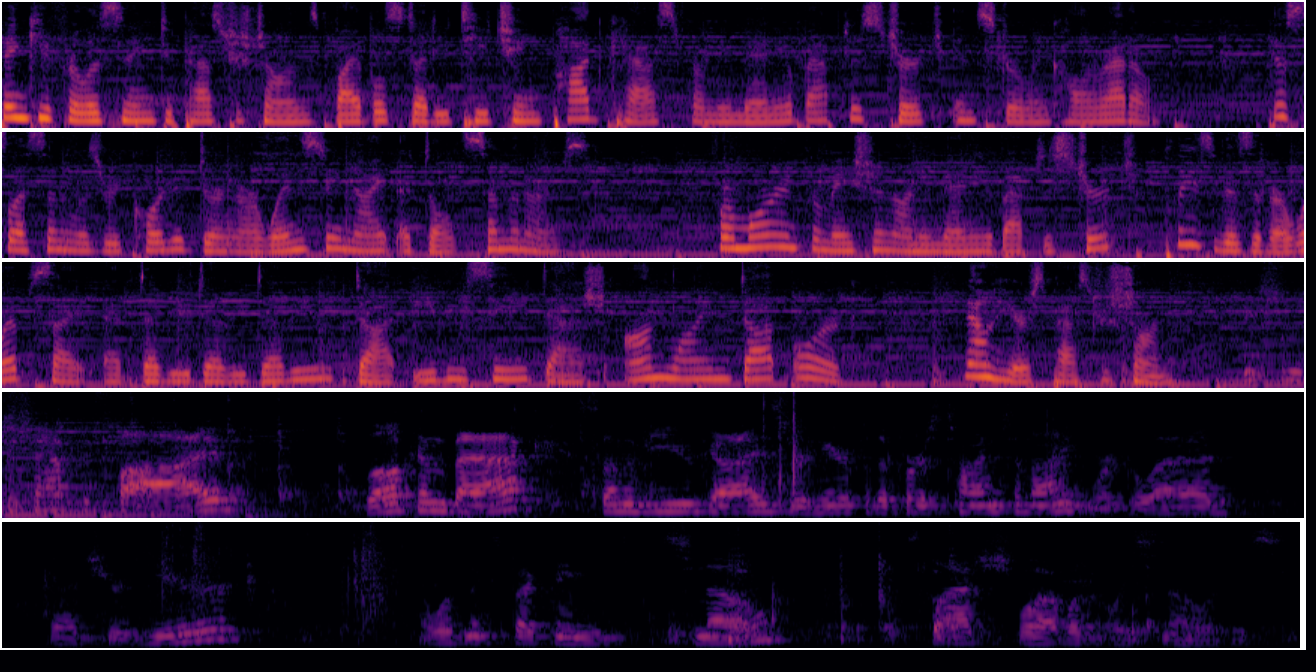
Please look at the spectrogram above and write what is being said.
Thank you for listening to Pastor Sean's Bible Study Teaching podcast from Emmanuel Baptist Church in Sterling, Colorado. This lesson was recorded during our Wednesday night adult seminars. For more information on Emmanuel Baptist Church, please visit our website at www.ebc online.org. Now here's Pastor Sean. Ephesians chapter 5. Welcome back. Some of you guys are here for the first time tonight. We're glad that you're here. I wasn't expecting snow, slash, well, that wasn't really snow. It was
